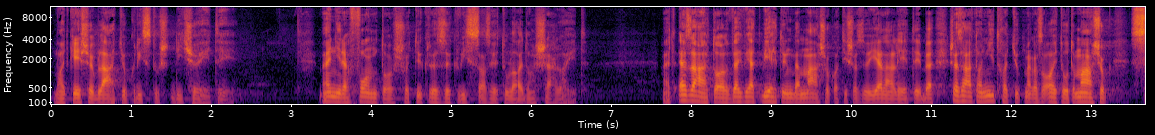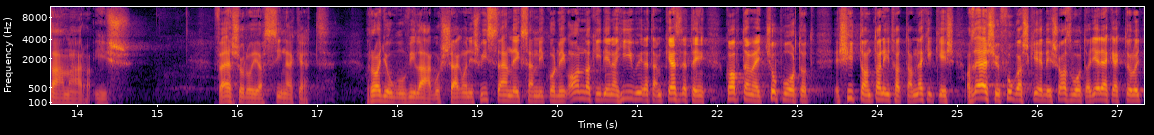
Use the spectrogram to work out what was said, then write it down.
majd később látjuk Krisztus dicsőíté. Mennyire fontos, hogy tükrözzük vissza az ő tulajdonságait. Mert ezáltal vihetünk be másokat is az ő jelenlétébe, és ezáltal nyithatjuk meg az ajtót mások számára is. Felsorolja a színeket, ragyogó világosság van, és visszaemlékszem, mikor még annak idén a hívő életem kezdetén kaptam egy csoportot, és hittan taníthattam nekik, és az első fogas kérdés az volt a gyerekektől, hogy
